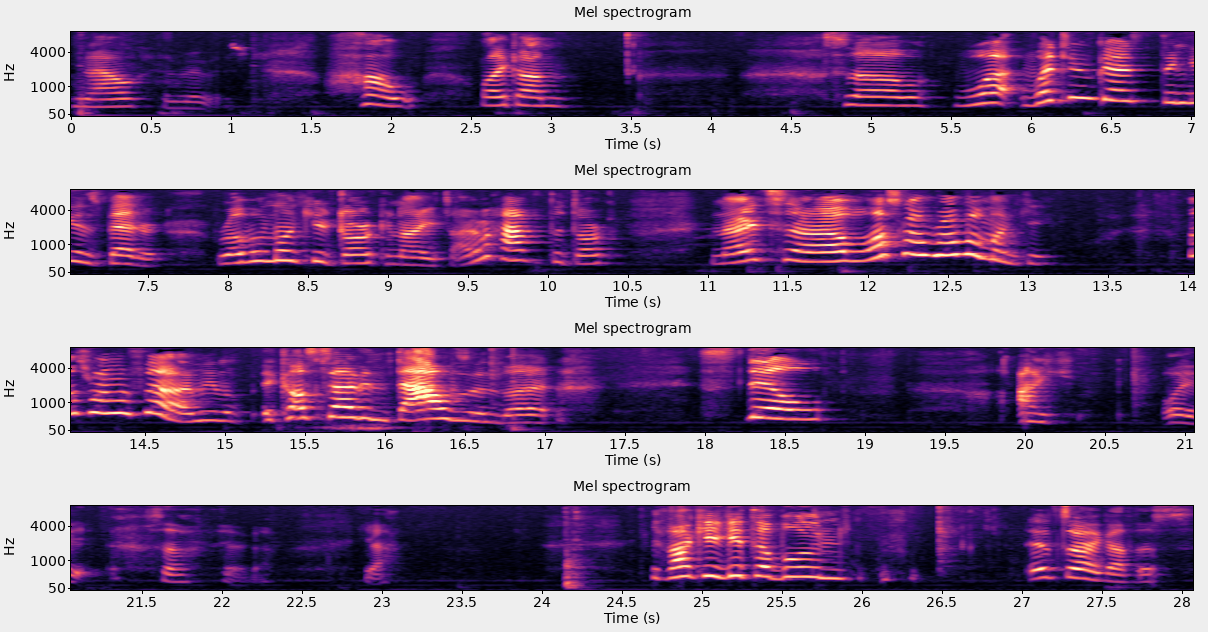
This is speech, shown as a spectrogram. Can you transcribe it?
Now and rivers. How? Like um. So what? What do you guys think is better, Robo Monkey or Dark Knight? I don't have the Dark Knight, so let's go Robo Monkey. What's wrong with that? I mean, it costs seven thousand, but still, I wait. So here we go. Yeah. If I could get the balloon, it's I got this.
